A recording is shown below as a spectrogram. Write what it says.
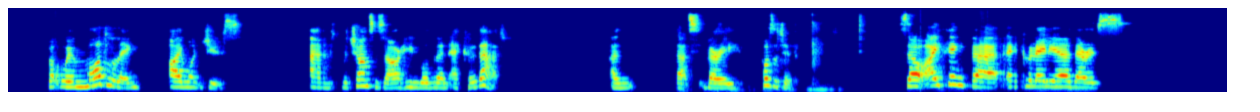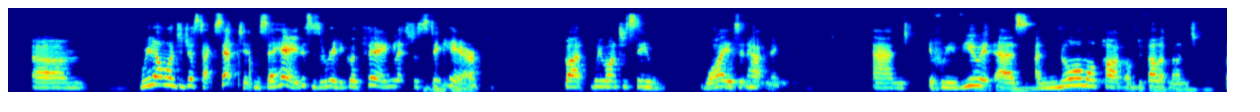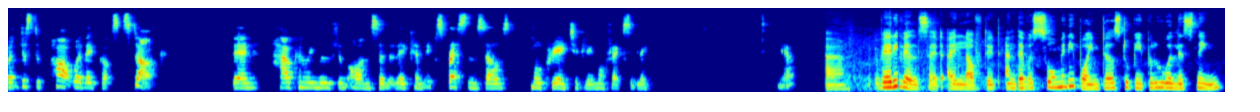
but we're modeling, I want juice. And the chances are he will then echo that. And that's very positive. So I think that echolalia, there is, um, we don't want to just accept it and say, hey, this is a really good thing, let's just stick here. But we want to see why is it happening? And if we view it as a normal part of development, but just a part where they've got stuck, then how can we move them on so that they can express themselves more creatively, more flexibly? Yeah. Uh, very well said. I loved it. And there were so many pointers to people who were listening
